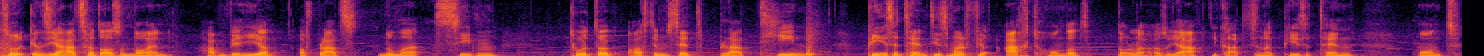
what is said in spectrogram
Zurück ins Jahr 2009 haben wir hier auf Platz Nummer 7 Turtok aus dem Set Platin. PSA 10 diesmal für 800 Dollar. Also ja, die Karte ist eine PSA 10 und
